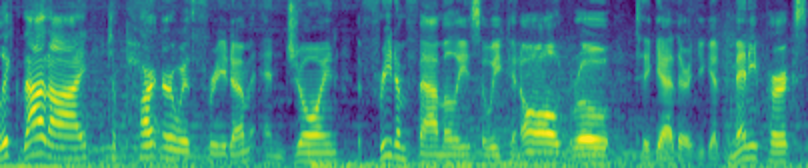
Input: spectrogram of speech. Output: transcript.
Click that I to partner with Freedom and join the Freedom family so we can all grow together. You get many perks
